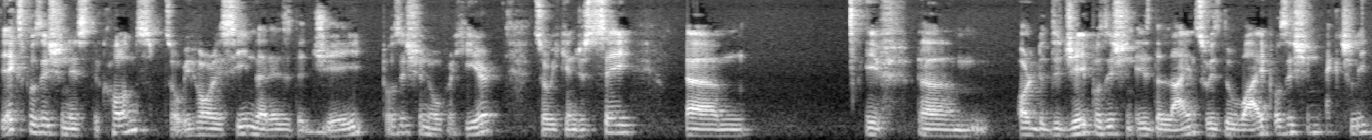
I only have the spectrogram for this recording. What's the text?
The X position is the columns, so we've already seen that is the J position over here. So we can just say um, if, um, or the, the J position is the line, so it's the Y position actually.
